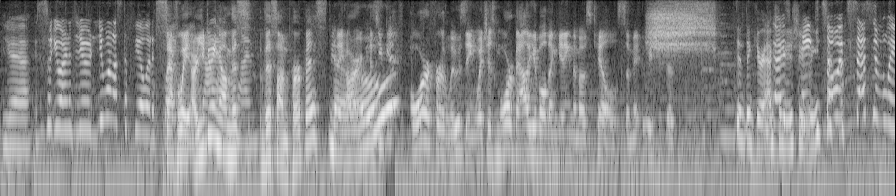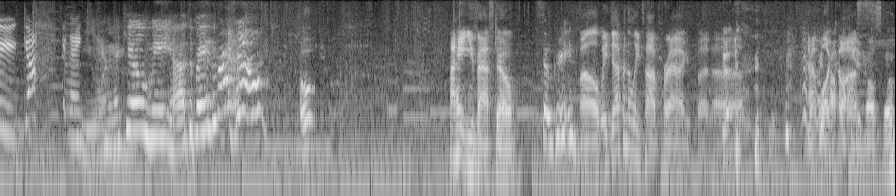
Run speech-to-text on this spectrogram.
Yeah. Is this what you wanted to do? Do you want us to feel what it's like? Seth, wait, are you doing on this time? this on purpose? They are, because you get four for losing, which is more valuable than getting the most kills. So maybe we should just. Didn't think you were You actually gonna guys shoot me. so excessively. God, thank You you. wanna kill me? You have to pay in the ground. Oh, I hate you, Vasco. So green. well, we definitely top frag, but uh, at what cost? Also,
